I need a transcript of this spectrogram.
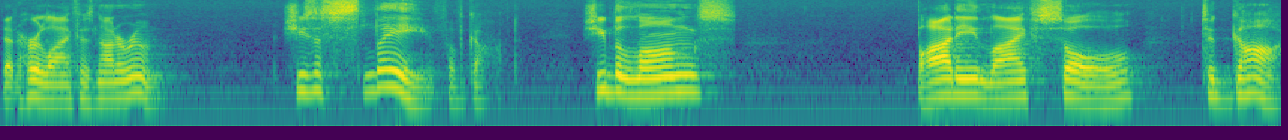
that her life is not her own. She's a slave of God. She belongs, body, life, soul, to God,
